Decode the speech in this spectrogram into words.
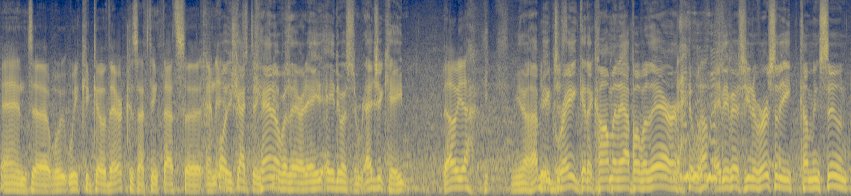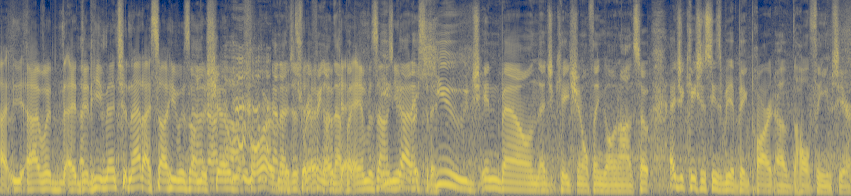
and uh, we, we, could go there because I think that's a, an well, you've got Ken over there at AWS Educate. Oh yeah. You know, that'd be You're great, get a common app over there. well, AWS University coming soon. I, I would, uh, did he mention that? I saw he was on the show before. kind of just riffing uh, on okay, that, but Amazon he's University. got a huge inbound educational thing going on. So education seems to be a big part of the whole themes here.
